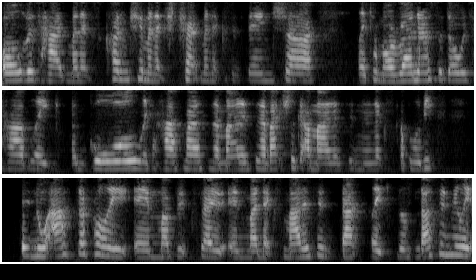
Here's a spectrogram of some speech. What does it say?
always had my next country, my next trip, my next adventure. Like I'm a runner, so I'd always have like a goal, like a half marathon, a marathon. I've actually got a marathon in the next couple of weeks. But no, after probably um, my book's out in my next marathon, that like there's nothing really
